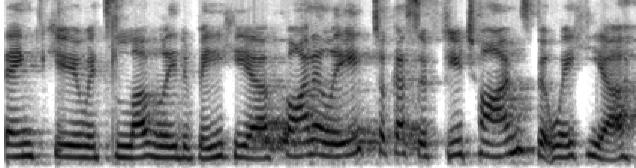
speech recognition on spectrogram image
Thank you. It's lovely to be here. Finally, took us a few times, but we're here.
